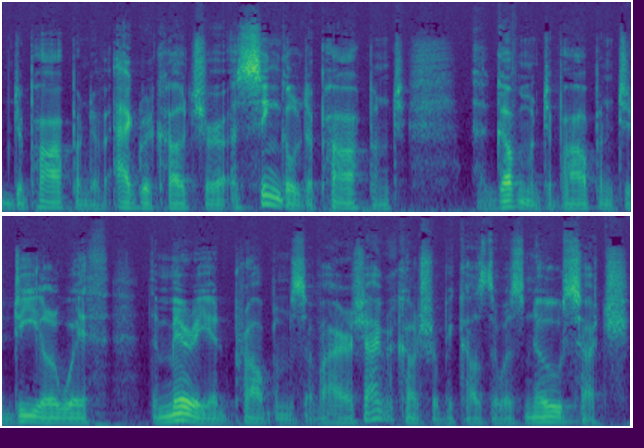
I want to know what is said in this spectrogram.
Department of Agriculture, a single department, a government department, to deal with the myriad problems of Irish agriculture because there was no such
